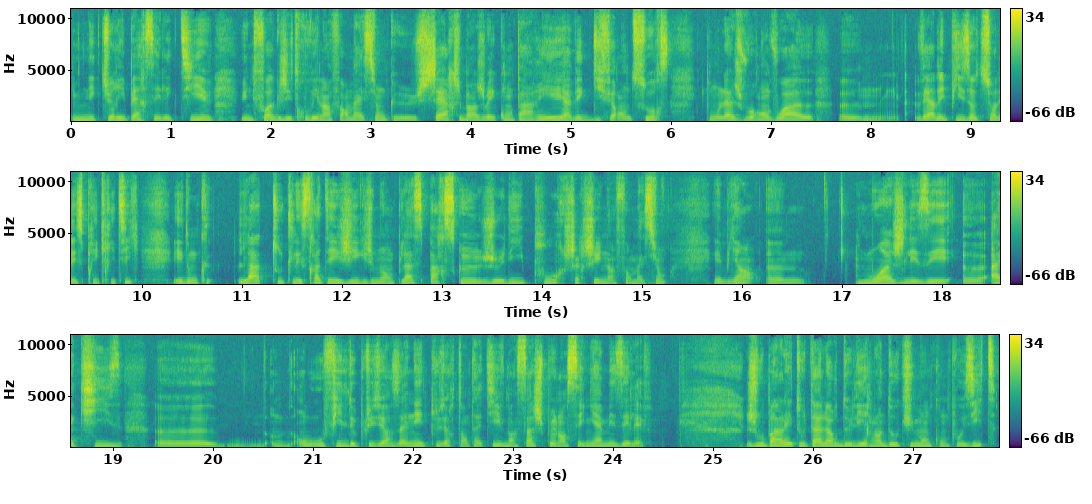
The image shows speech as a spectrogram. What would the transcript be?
une lecture hyper sélective. Une fois que j'ai trouvé l'information que je cherche, ben je vais comparer avec différentes sources. Bon, là, je vous renvoie euh, euh, vers l'épisode sur l'esprit critique. Et donc, là, toutes les stratégies que je mets en place parce que je lis pour chercher une information, eh bien, euh, moi, je les ai acquises au, fil de plusieurs années, de plusieurs tentatives. Ben ça, je peux l'enseigner à mes élèves. Je vous parlais tout à l'heure de lire un document composite.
